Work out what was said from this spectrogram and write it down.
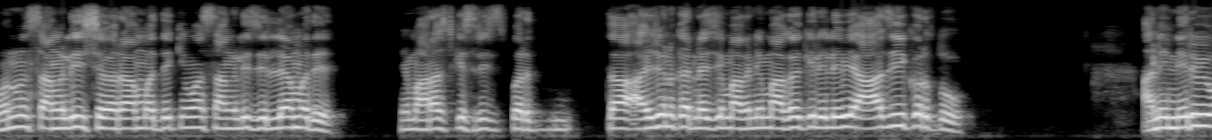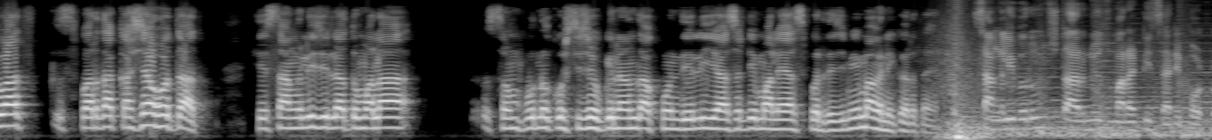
म्हणून सांगली शहरामध्ये किंवा सांगली जिल्ह्यामध्ये हे महाराष्ट्र केसरी स्पर्धा आयोजन करण्याची मागणी मागं केलेली मी आजही करतो. आणि निर्विवाद स्पर्धा कशा होतात हे सांगली जिल्हा तुम्हाला संपूर्ण कुस्ती शौकीनांना दाखवून देईल यासाठी मला या स्पर्धेची मी मागणी करत आहे. सांगलीवरून स्टार न्यूज मराठीचा रिपोर्ट.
